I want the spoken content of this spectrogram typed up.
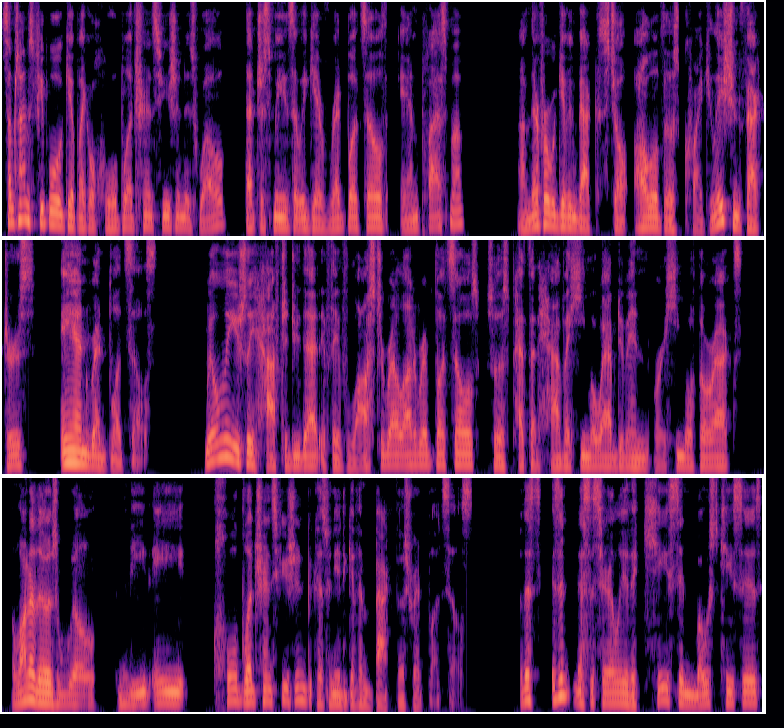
Sometimes people will give like a whole blood transfusion as well. That just means that we give red blood cells and plasma. Um, therefore, we're giving back still all of those coagulation factors and red blood cells. We only usually have to do that if they've lost a lot of red blood cells. So those pets that have a hemoabdomen or a hemothorax, a lot of those will need a whole blood transfusion because we need to give them back those red blood cells. But this isn't necessarily the case in most cases.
